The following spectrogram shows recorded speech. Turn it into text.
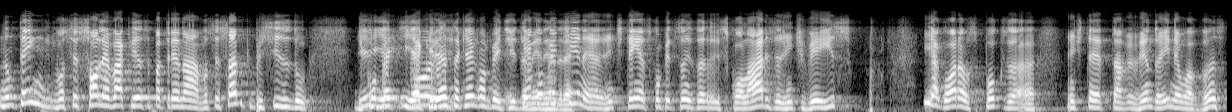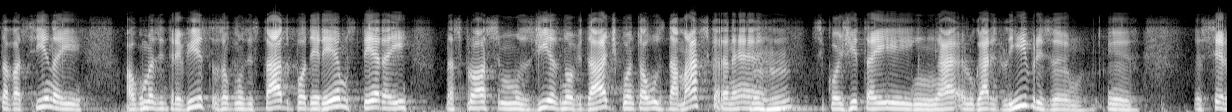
não tem você só levar a criança para treinar, você sabe que precisa do. De e, e, a criança quer competir quer também, né, competir, né, né? A gente tem as competições escolares, a gente vê isso. E agora, aos poucos, a, a gente está vendo aí né, o avanço da vacina e algumas entrevistas, alguns estados, poderemos ter aí nos próximos dias novidade quanto ao uso da máscara, né? Uhum. Se cogita aí em lugares livres, uh, uh, ser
